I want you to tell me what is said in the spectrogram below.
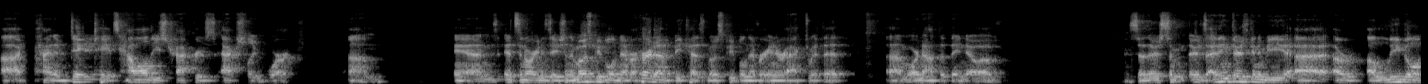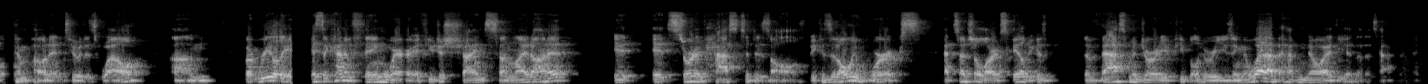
uh, kind of dictates how all these trackers actually work. Um, and it's an organization that most people have never heard of because most people never interact with it, um, or not that they know of. So there's some, there's, I think there's going to be a, a, a, legal component to it as well. Um, but really, it's the kind of thing where if you just shine sunlight on it, it it sort of has to dissolve because it only works at such a large scale because the vast majority of people who are using the web have no idea that it's happening.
